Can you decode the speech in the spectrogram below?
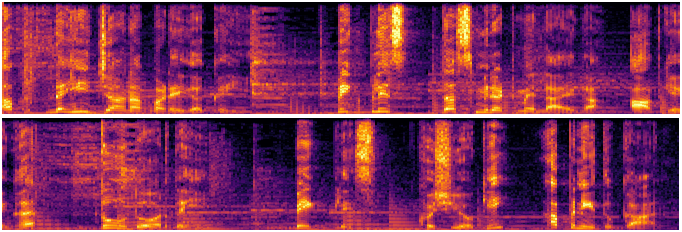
अब नहीं जाना पड़ेगा कहीं। बिग ब्लिस 10 मिनट में लाएगा आपके घर, दूध और दही। बिग ब्लिस खुशियों की अपनी दुकान।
